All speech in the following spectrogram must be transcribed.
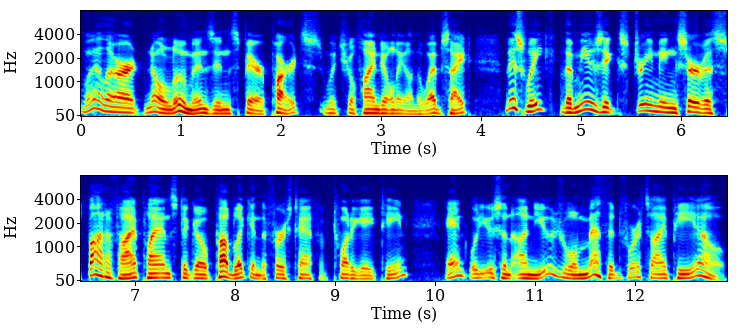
Well, there are no lumens in spare parts, which you'll find only on the website. This week, the music streaming service Spotify plans to go public in the first half of 2018 and will use an unusual method for its IPO.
